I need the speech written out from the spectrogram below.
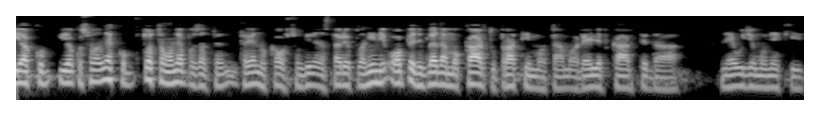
iako, iako smo na nekom totalno nepoznatom terenu kao što smo bili na staroj planini, opet gledamo kartu, pratimo tamo reljef karte da ne uđemo u neki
